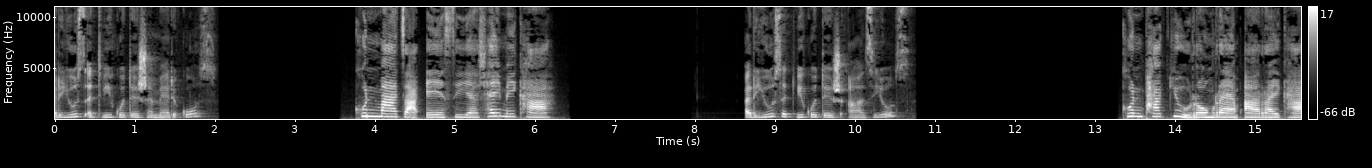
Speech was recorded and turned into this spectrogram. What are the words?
ar jūs atvykote iš Amerikos คุณมาจากเอเชียใช่ไหมคะ ar jūs atvykote iš Azijos คุณพักอยู่โรงแรมอะไรคะ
